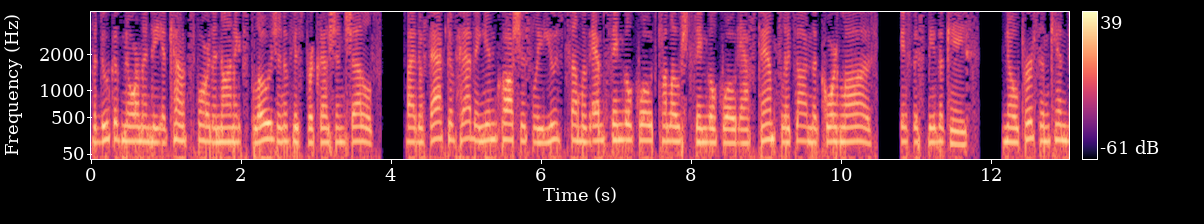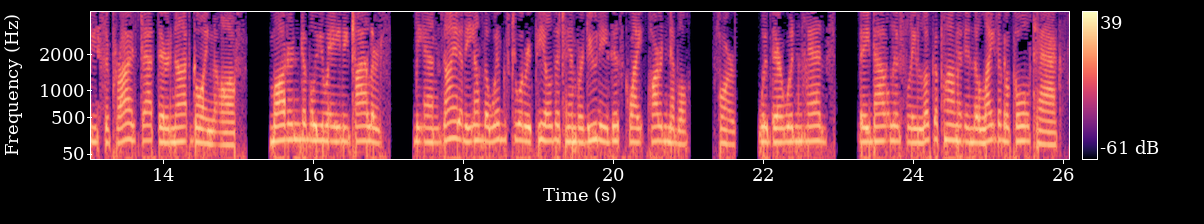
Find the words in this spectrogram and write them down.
The Duke of Normandy accounts for the non-explosion of his percussion shells, by the fact of having incautiously used some of M single quote Caloche single quote as pamphlets on the corn laws. If this be the case, no person can be surprised at their not going off. Modern W.A.D. Tylers. The anxiety of the Whigs to repeal the timber duties is quite pardonable, for, with their wooden heads, they doubtlessly look upon it in the light of a poll tax.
